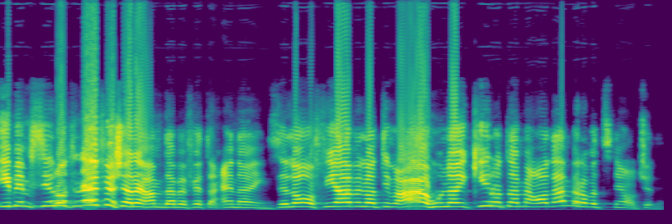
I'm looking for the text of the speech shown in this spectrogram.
היא במסירות נפש הרי עמדה בפתח עיניים. זה לא אופייה ולא טבעה, הוא לא הכיר אותה מעולם ברוב הצניעות שלו.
